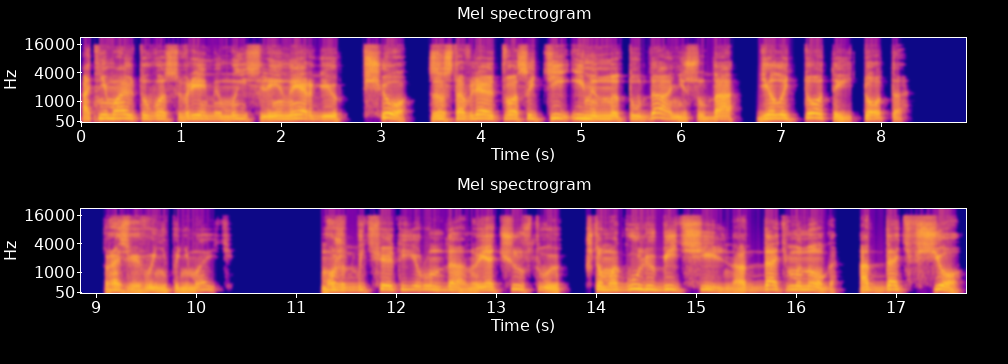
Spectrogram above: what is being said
отнимают у вас время, мысли, энергию, все, заставляют вас идти именно туда, а не сюда, делать то-то и то-то. Разве вы не понимаете? Может быть, все это ерунда, но я чувствую, что могу любить сильно, отдать много, отдать все.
